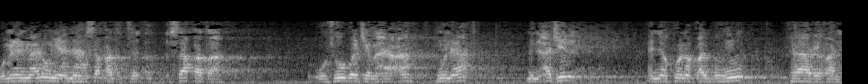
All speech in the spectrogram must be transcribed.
ومن المعلوم أنها سقطت سقط وجوب الجماعة هنا من أجل أن يكون قلبه فارغا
